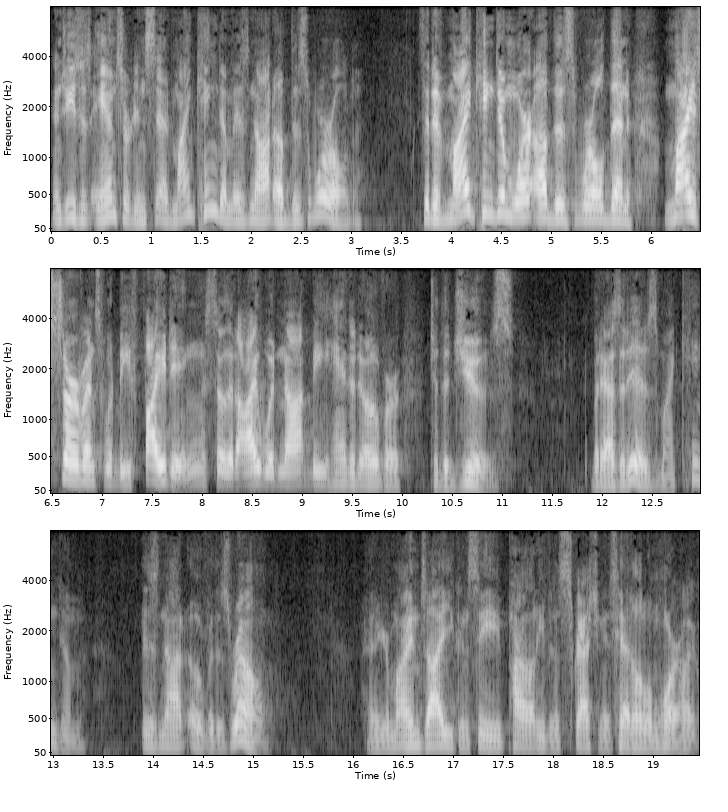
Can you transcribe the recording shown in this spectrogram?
And Jesus answered and said, My kingdom is not of this world that if my kingdom were of this world, then my servants would be fighting so that I would not be handed over to the Jews. But as it is, my kingdom is not over this realm. And in your mind's eye, you can see Pilate even scratching his head a little more. Like,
